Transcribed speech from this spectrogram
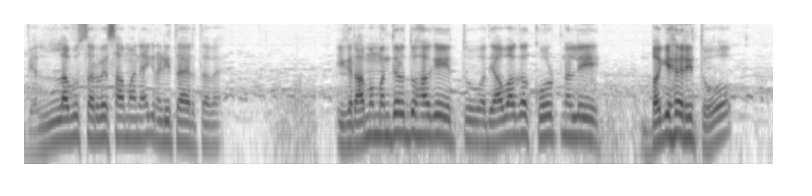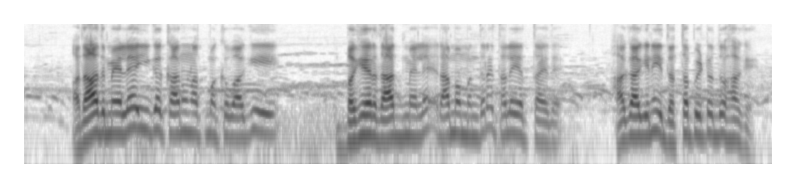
ಇವೆಲ್ಲವೂ ಸರ್ವೇ ಸಾಮಾನ್ಯವಾಗಿ ನಡೀತಾ ಇರ್ತವೆ. ಈಗ ರಾಮ ಮಂದಿರದ್ದು ಹಾಗೆ ಇತ್ತು, ಅದು ಯಾವಾಗ ಕೋರ್ಟ್ನಲ್ಲಿ ಬಗೆಹರಿತು, ಅದಾದ ಮೇಲೆ ಈಗ ಕಾನೂನಾತ್ಮಕವಾಗಿ ಬಗೆಹರಿದಾದ ಮೇಲೆ ರಾಮ ಮಂದಿರ ತಲೆ ಎತ್ತಾ ಇದೆ. ಹಾಗಾಗಿನೇ ಈ ದತ್ತಪೀಠದ್ದು ಹಾಗೆ.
